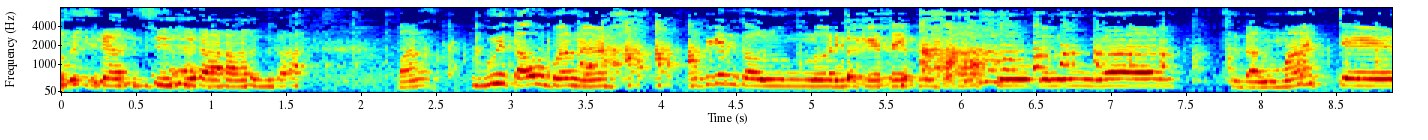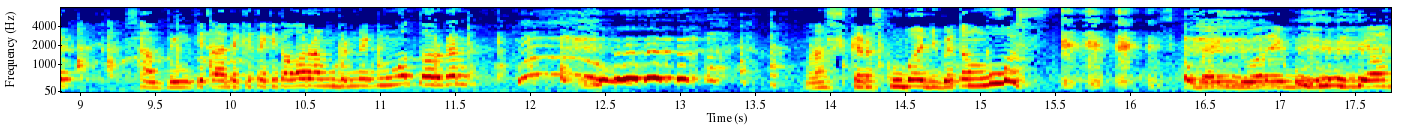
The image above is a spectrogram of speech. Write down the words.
siang-siang Panas, gue tahu panas. Tapi kan kalau lu ngeluarin KTP satu keluar, sedang macet, samping kita ada kita kita orang bernaik motor kan, masker scuba juga tembus. Scuba yang dua ribu rupiah,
